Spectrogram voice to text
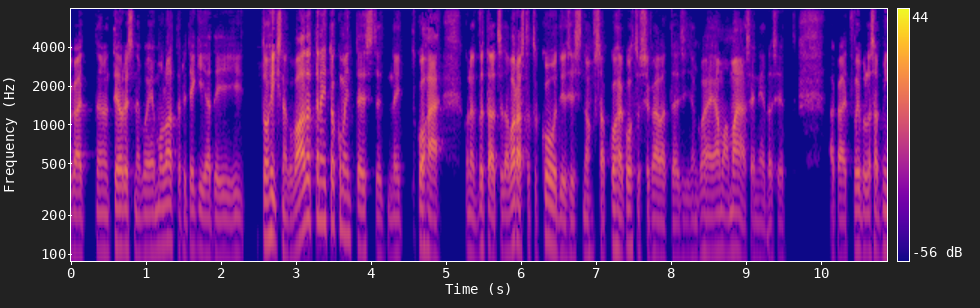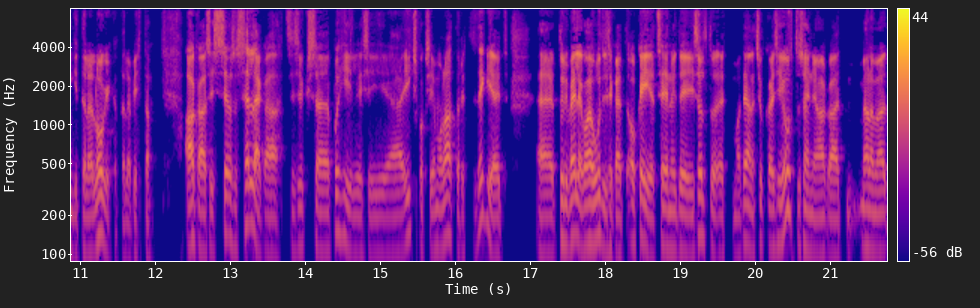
aga et no, teoorias nagu emulaatori tegijad ei tohiks nagu vaadata neid dokumente, sest et neid kohe, kui nad võtavad seda varastatud koodi, siis noh, saab kohe kohtusse kaevata ja siis on kohe jama majas ja nii edasi, et aga et võib-olla saab mingitele loogikatele pihta. aga siis seoses sellega siis üks äh, põhilisi äh, Xbox'i emulaatorite tegijaid äh, tuli välja kohe uudisega, et okei okay,, et see nüüd ei sõltu, et ma tean, et niisugune asi juhtus, on ju, aga et me oleme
